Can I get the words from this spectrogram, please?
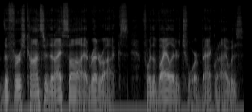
the first concert that I saw at Red Rocks for the Violator tour back when I was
